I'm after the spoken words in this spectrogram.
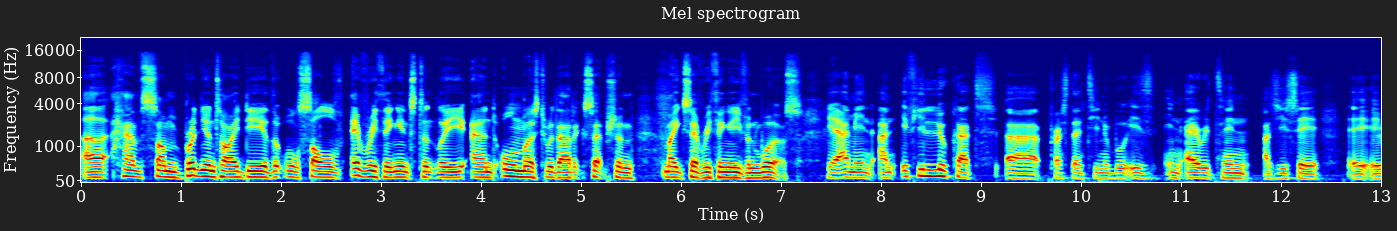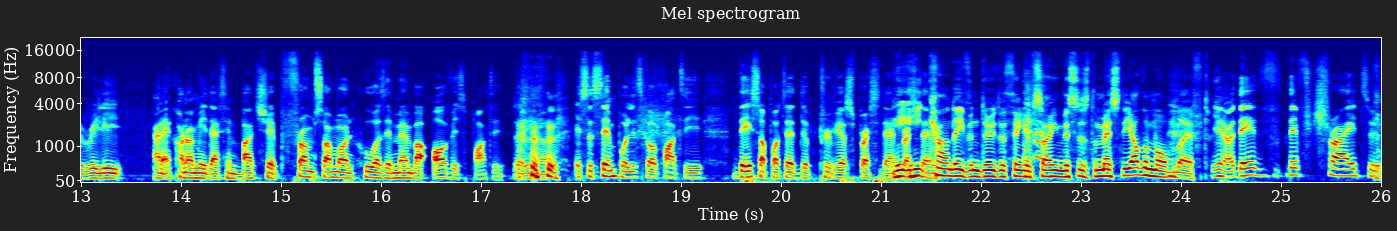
uh, have some brilliant idea that will solve everything instantly, and almost without exception makes everything even worse. Yeah, I mean, and if you look at uh, President Tinubu, is inheriting, as you say, a, a really an economy that's in bad shape from someone who was a member of his party. So, you know, it's the same political party. They supported the previous president. He, president. he, can't even do the thing of saying this is the mess the other mob left. you know, they've they've tried to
